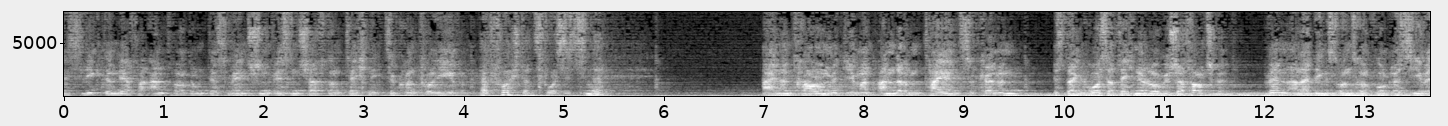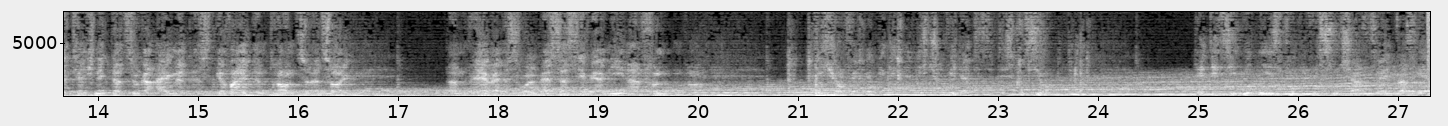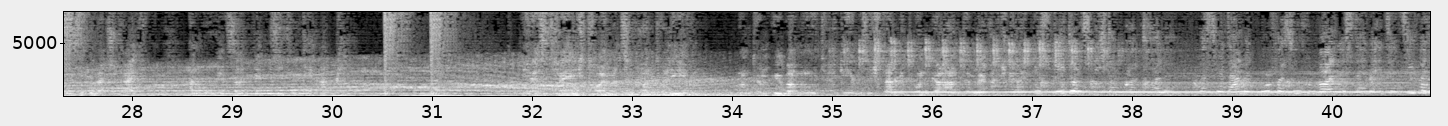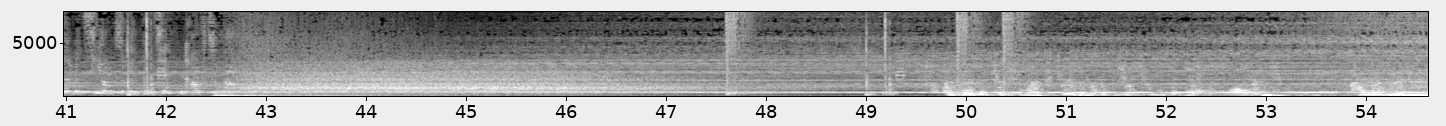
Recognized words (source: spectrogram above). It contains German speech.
Es liegt in der Verantwortung des Menschen, Wissenschaft und Technik zu kontrollieren. Herr Vorstandsvorsitzender? Einen Traum mit jemand anderem teilen zu können, ist ein großer technologischer Fortschritt. Wenn allerdings unsere progressive Technik dazu geeignet ist, Gewalt im Traum zu erzeugen, dann wäre es wohl besser, sie wäre nie erfunden worden. Träume zu kontrollieren. Und im Übermut ergeben sich damit ungeahnte Möglichkeiten. Es geht uns nicht um Kontrolle. Was wir damit nur versuchen wollen, ist eine intensivere Beziehung zu den Patienten aufzubauen. Psychotherapie.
